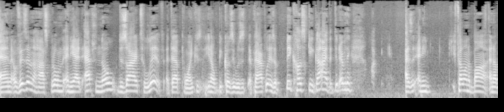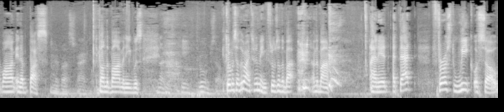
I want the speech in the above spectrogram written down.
And I visited him in the hospital, and, and he had absolutely no desire to live at that point, because you know, because he was apparently he was a big husky guy that did everything. As and he, he fell on a bomb, and a bomb in a bus. In the bus, right. He fell on the bomb, and he was No, he, he threw himself. he threw himself. Right, that's what I mean. He threw himself on the, bo- on the bomb, and he had, at that first week or so,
